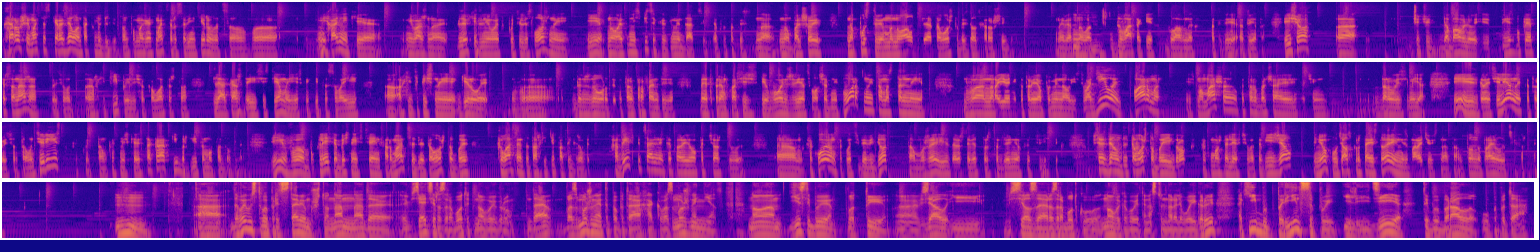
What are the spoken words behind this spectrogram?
хороший мастерский раздел, он так выглядит. Он помогает мастеру сориентироваться в механике, неважно, легкий для него это путь или сложный. И, ну, это не список рекомендаций, это такой ну, большой напутствие, мануал для того, чтобы сделать хорошие игры. Наверное, mm-hmm. вот два таких главных ответа. И еще э, чуть-чуть добавлю, есть буклет персонажа, то есть вот архетипы или еще кого-то, что для каждой системы есть какие-то свои э, архетипичные герои в э, Dungeon World, которые про фэнтези. Это прям классический воин, жрец, волшебник, вор, ну и там остальные. В, на районе, который я упоминал, есть водила, есть бармен, есть мамаша, у которой большая и очень здоровая семья. И есть герой Селены, который все авантюрист, какой-то там космический аристократ, киборг и тому подобное. И в буклете обычно есть вся информация для того, чтобы классно этот архетип отыгрывать. Ходы специальные, которые его подчеркивают, какой он, как он себя ведет, там уже есть даже совет по распределению характеристик. Все сделано для того, чтобы игрок как можно легче в это въезжал, и у него получалась крутая история, не заморачиваясь на там, тонну правил и цифр. Угу. А, давай мы с тобой представим, что нам надо взять и разработать новую игру. Да, возможно, это PBTA хак, возможно, нет. Но если бы вот ты э, взял и сел за разработку новой какой-то настольно-ролевой игры, какие бы принципы или идеи ты бы брал у ППТА?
